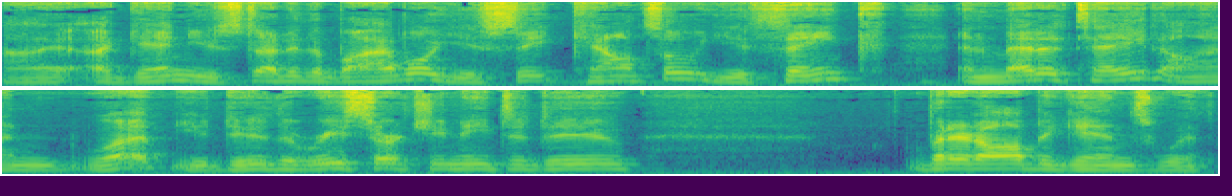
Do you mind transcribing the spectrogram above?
Uh, again, you study the Bible, you seek counsel, you think and meditate on what you do, the research you need to do. But it all begins with,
